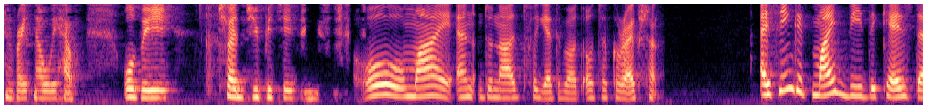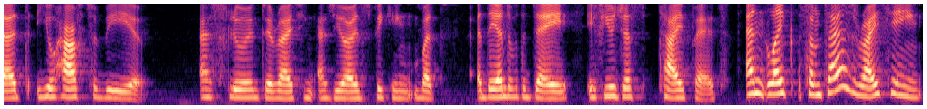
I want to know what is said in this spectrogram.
And right now we have all the ChatGPT things. Oh my, and do not forget about autocorrection. I think it might be the case that you have to be as fluent in writing as you are in speaking, but at the end of the day, if you just type it, and like sometimes writing,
